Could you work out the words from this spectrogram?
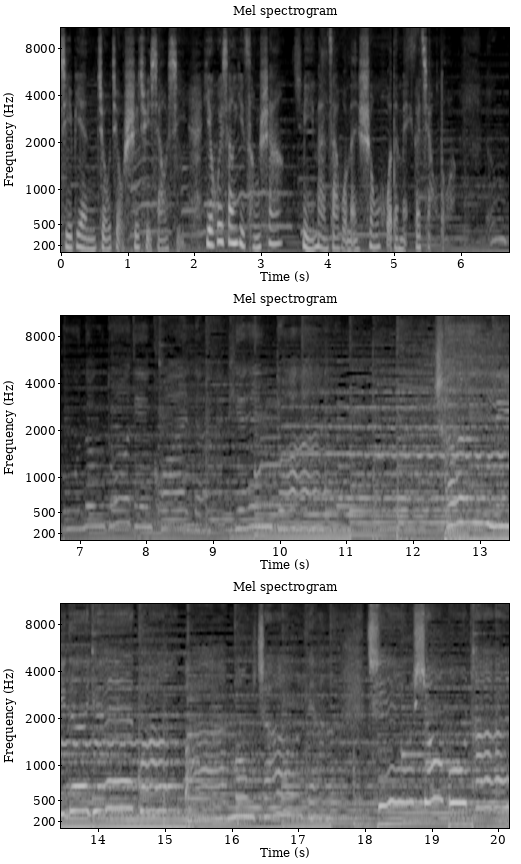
即便久久失去消息，也会像一层纱弥漫在我们生活的每个角落。能不能多点快乐片段？城里的月光把梦照亮，请守护他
